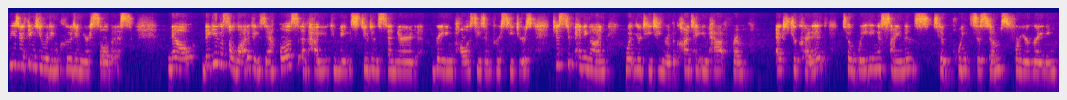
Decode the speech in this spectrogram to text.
These are things you would include in your syllabus. Now, they gave us a lot of examples of how you can make student-centered grading policies and procedures, just depending on what you're teaching or the content you have from extra credit to weighting assignments to point systems for your grading.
